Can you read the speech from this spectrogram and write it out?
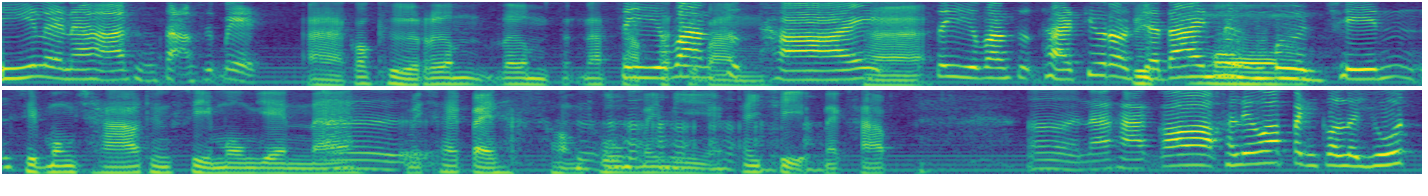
นี้เลยนะคะถึง 31 อ่าก็คือเริ่มเริ่มนับจากสี่ปัจวันจุบันสุดท้ายฮะสี่วันสุดท้ายที่เราสิบจะได้โมหนึ่งงหมื่นชิ้น 10โมงเช้าถึง4โมงเย็นนะเออไม่ใช่ไปสองทุ่มไม่มีให้ฉีดนะครับเออนะคะก็เขาเรียกว่าเป็นกลยุทธ์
